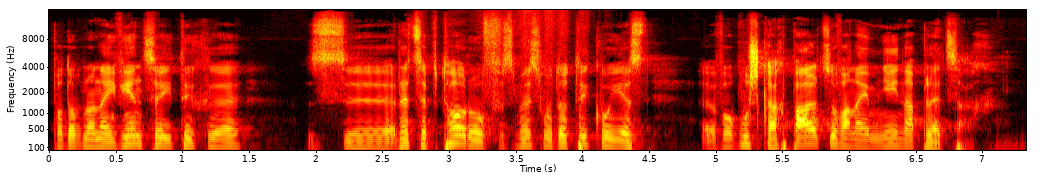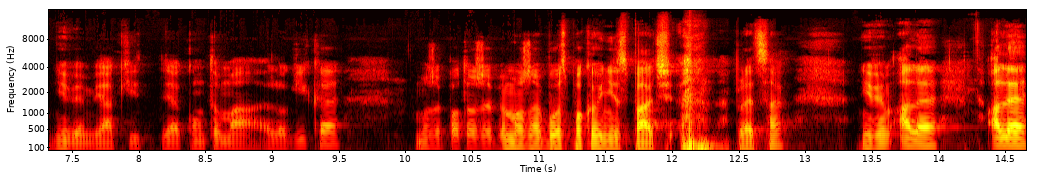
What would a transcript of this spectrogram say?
podobno najwięcej tych e, z receptorów zmysłu dotyku jest w opuszkach palców, a najmniej na plecach. Nie wiem, jaki, jaką to ma logikę. Może po to, żeby można było spokojnie spać na plecach. Nie wiem, ale, ale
